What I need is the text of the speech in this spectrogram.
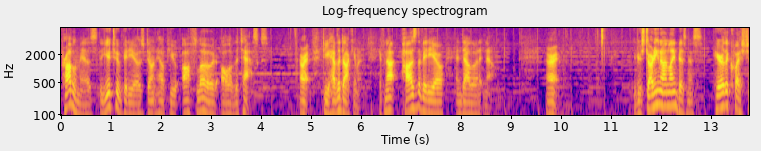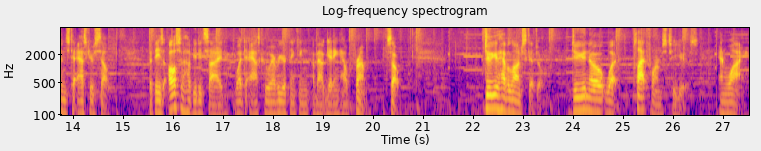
Problem is, the YouTube videos don't help you offload all of the tasks. All right, do you have the document? If not, pause the video and download it now. All right. If you're starting an online business, here are the questions to ask yourself. But these also help you decide what to ask whoever you're thinking about getting help from. So, do you have a launch schedule? Do you know what platforms to use and why?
